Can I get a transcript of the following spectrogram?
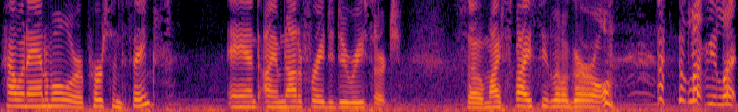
how an animal or a person thinks, and I am not afraid to do research. So my spicy little girl, let me let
